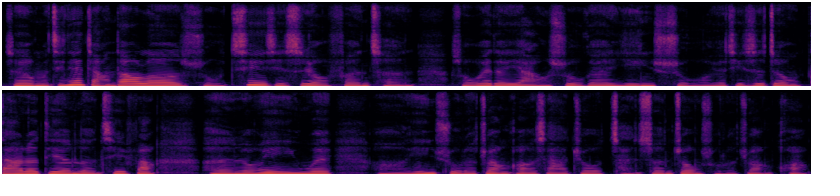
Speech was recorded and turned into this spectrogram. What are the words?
所以我们今天讲到了暑气，其实有分成所谓的阳暑跟阴暑哦，尤其是这种大热天冷气房，很容易因为呃阴暑的状况下就产生中暑的状况。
